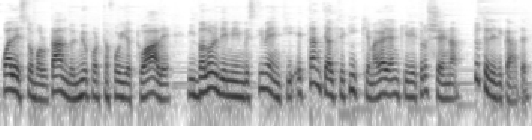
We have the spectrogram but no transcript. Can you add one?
quale sto valutando, il mio portafoglio attuale, il valore dei miei investimenti e tante altre chicche, magari anche in retroscena, tutte dedicate.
